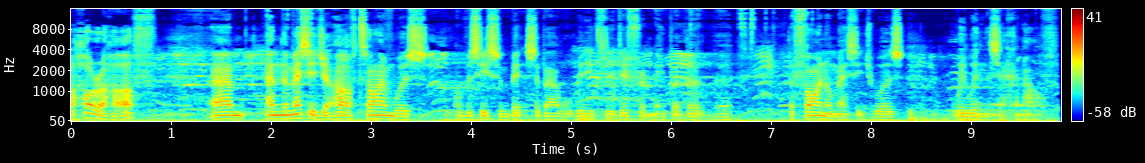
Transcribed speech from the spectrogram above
a horror half, um, and the message at half time was obviously some bits about what we need to do differently, but the, the, the final message was we win the second half.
